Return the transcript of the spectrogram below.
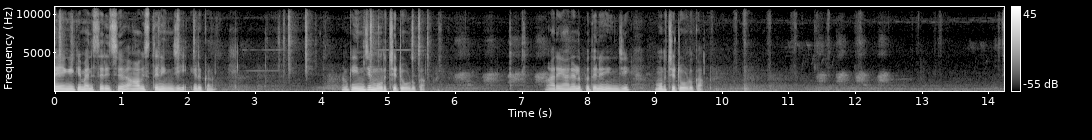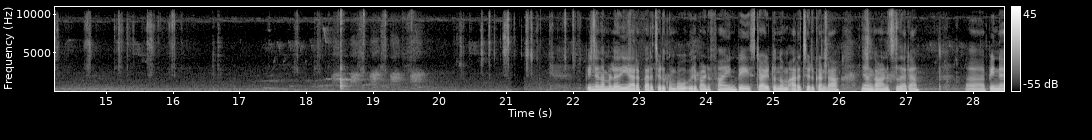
തേങ്ങയ്ക്കും അനുസരിച്ച് ആവശ്യത്തിന് ഇഞ്ചി എടുക്കണം. നമുക്ക് ഇഞ്ചി മുറിച്ചിട്ട് കൊടുക്കാം. അരയാൻ എളുപ്പത്തിന് ഇഞ്ചി മുറിച്ചിട്ട് കൊടുക്കാം. പിന്നെ നമ്മൾ ഈ അരപ്പ് അരച്ചെടുക്കുമ്പോൾ ഒരുപാട് ഫൈൻ പേസ്റ്റ് ആയിട്ടൊന്നും അരച്ചെടുക്കണ്ട. ഞാൻ കാണിച്ചു തരാം. പിന്നെ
